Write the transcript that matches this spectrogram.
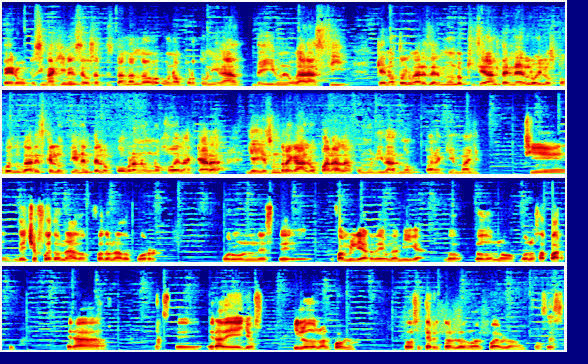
Pero pues imagínense, o sea, te están dando una oportunidad de ir a un lugar así, que en otros lugares del mundo quisieran tenerlo y los pocos lugares que lo tienen te lo cobran en un ojo de la cara y ahí es un regalo para la comunidad, ¿no? Para quien vaya. Sí, de hecho fue donado, fue donado por, por un, este, familiar de una amiga, lo, lo donó, donó esa parte, era, este, era de ellos y lo donó al pueblo. Todo ese territorio lo donó al pueblo. Entonces,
